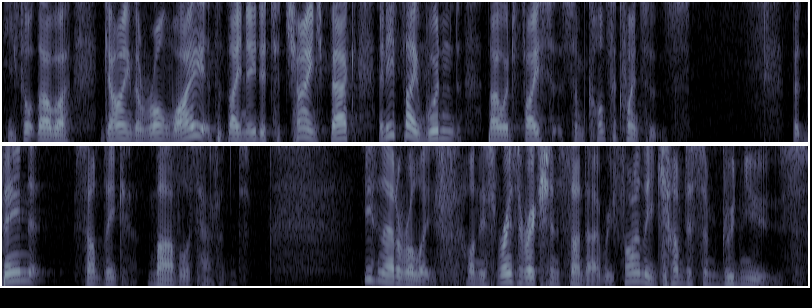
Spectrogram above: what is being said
He thought they were going the wrong way, that they needed to change back, and if they wouldn't, they would face some consequences. But then something marvelous happened. Isn't that a relief? On this Resurrection Sunday, we finally come to some good news.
